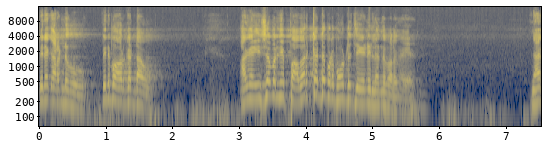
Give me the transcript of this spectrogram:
പിന്നെ കറണ്ട് പോകും പിന്നെ പവർ കട്ടാവും അങ്ങനെ ഈശോ പറഞ്ഞ് പവർ കട്ട് പ്രൊമോട്ട് ചെയ്യണില്ലെന്ന് പറഞ്ഞു. ഞാൻ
